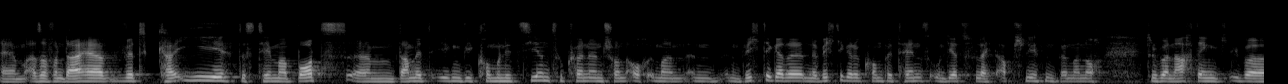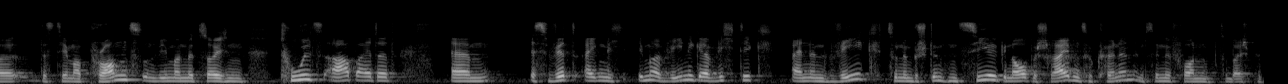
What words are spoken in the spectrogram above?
Ähm, also von daher wird KI, das Thema Bots, ähm, damit irgendwie kommunizieren zu können, schon auch immer ein, ein wichtigere, eine wichtigere Kompetenz. Und jetzt vielleicht abschließend, wenn man noch drüber nachdenkt, über das Thema Prompts und wie man mit solchen Tools arbeitet. Ähm, es wird eigentlich immer weniger wichtig, einen Weg zu einem bestimmten Ziel genau beschreiben zu können, im Sinne von zum Beispiel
